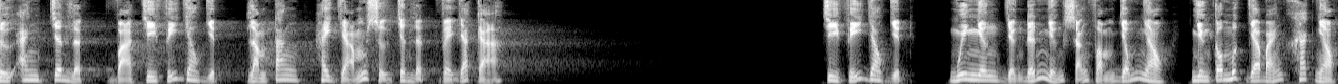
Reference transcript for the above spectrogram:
Sự ăn chênh lệch và chi phí giao dịch làm tăng hay giảm sự chênh lệch về giá cả chi phí giao dịch nguyên nhân dẫn đến những sản phẩm giống nhau nhưng có mức giá bán khác nhau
